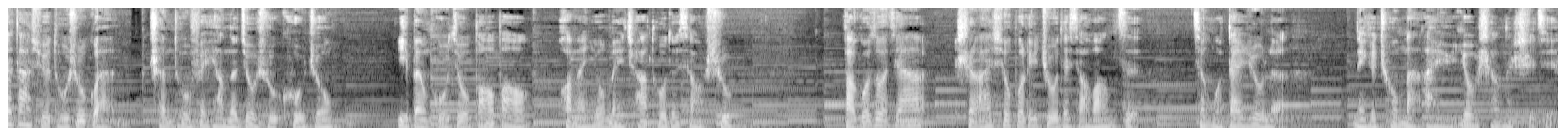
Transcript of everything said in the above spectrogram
在大学图书馆尘土飞扬的旧书库中，一本古旧薄薄、画满优美插图的小书，法国作家圣埃修伯里著的小王子，将我带入了那个充满爱与忧伤的世界。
